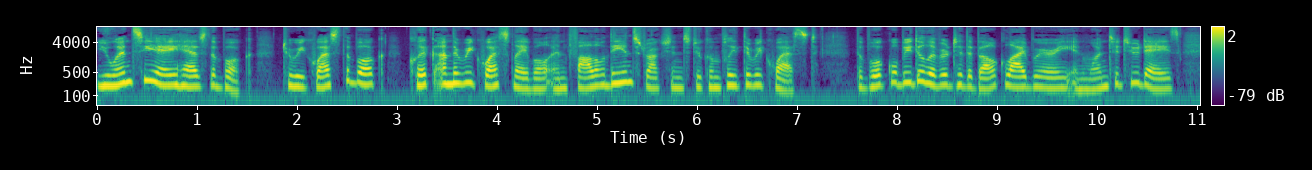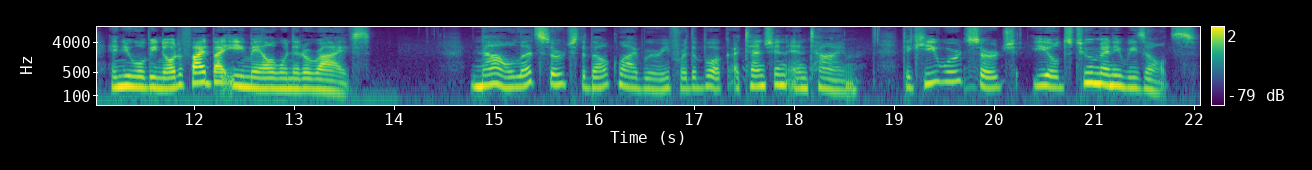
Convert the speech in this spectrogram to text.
UNCA has the book. To request the book, click on the request label and follow the instructions to complete the request. The book will be delivered to the Belk Library in one to two days and you will be notified by email when it arrives. Now let's search the Belk Library for the book Attention and Time. The keyword search yields too many results.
